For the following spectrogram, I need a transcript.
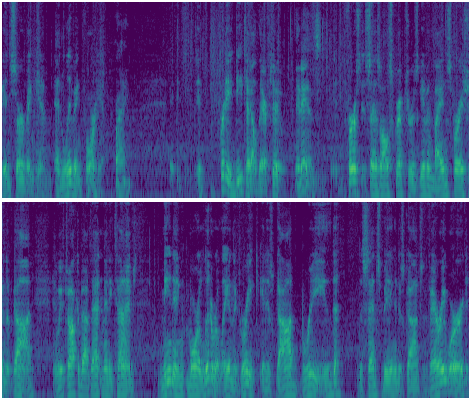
in serving Him and living for Him. Right. It's pretty detailed there, too. It is. First, it says all Scripture is given by inspiration of God, and we've talked about that many times, meaning more literally in the Greek, it is God breathed, the sense being it is God's very word,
